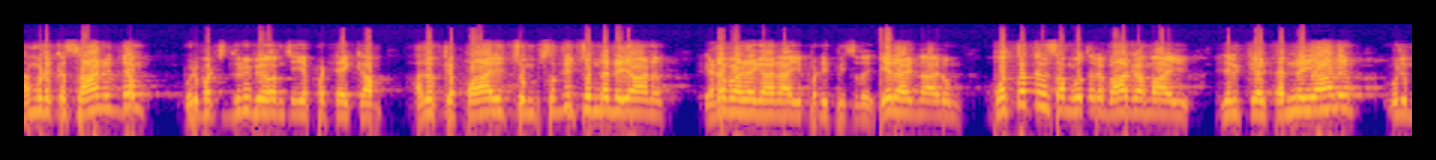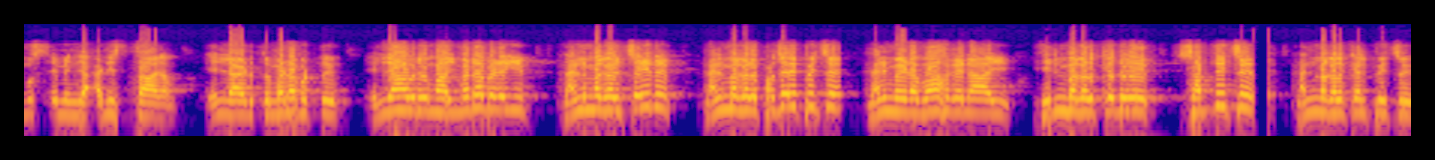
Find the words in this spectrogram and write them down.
നമ്മുടെയൊക്കെ സാന്നിധ്യം ഒരു പക്ഷെ ദുരുപയോഗം ചെയ്യപ്പെട്ടേക്കാം. അതൊക്കെ പാലിച്ചും ശ്രദ്ധിച്ചും തന്നെയാണ് ഇടപഴകാനായി പഠിപ്പിച്ചത്. ഏതായിരുന്നാലും മൊത്തത്തിൽ സമൂഹത്തിന്റെ ഭാഗമായി നിൽക്കൽ തന്നെയാണ് ഒരു മുസ്ലിമിന്റെ അടിസ്ഥാനം എല്ലായിടത്തും ഇടപെട്ട് എല്ലാവരുമായി ഇടപഴകി നന്മകൾ ചെയ്ത് നന്മകൾ പ്രചരിപ്പിച്ച് നന്മയുടെ വാഹകനായി തിന്മകൾക്കെതിരെ ശബ്ദിച്ച് നന്മകൾ കൽപ്പിച്ച്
